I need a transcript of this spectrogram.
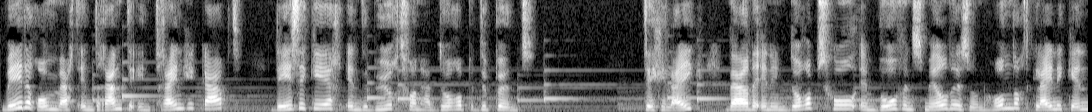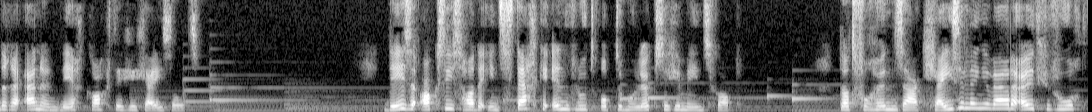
Wederom werd in Drenthe een trein gekaapt, deze keer in de buurt van het dorp De Punt. Tegelijk werden in een dorpsschool in Bovensmilde zo'n 100 kleine kinderen en hun leerkrachten gegijzeld. Deze acties hadden een sterke invloed op de Molukse gemeenschap. Dat voor hun zaak gijzelingen werden uitgevoerd,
